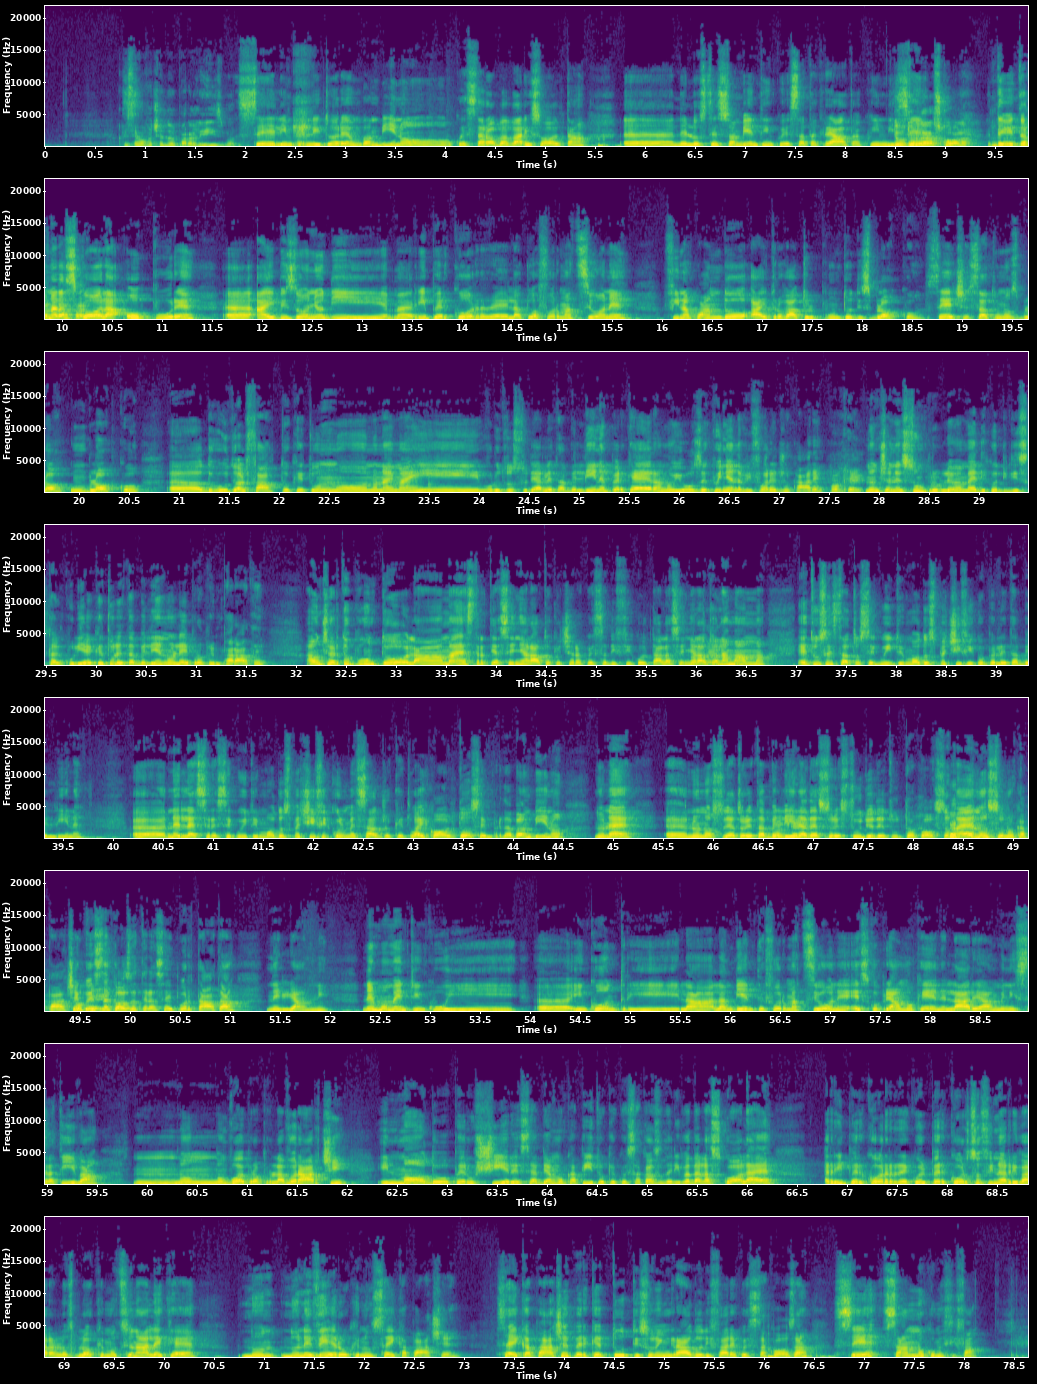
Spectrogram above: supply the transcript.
Che stiamo facendo il parallelismo. Se l'imprenditore è un bambino, questa roba va risolta eh, nello stesso ambiente in cui è stata creata. Quindi Devo tornare a scuola. Devi tornare a scuola oppure eh, hai bisogno di eh, ripercorrere la tua formazione fino a quando hai trovato il punto di sblocco. Se c'è stato sblo- un blocco eh, dovuto al fatto che tu no, non hai mai voluto studiare le tabelline perché era noioso e quindi andavi fuori a giocare, okay. non c'è nessun problema medico di discalculia, è che tu le tabelline non le hai proprio imparate. A un certo punto la maestra ti ha segnalato che c'era questa difficoltà, l'ha segnalato okay. alla mamma e tu sei stato seguito in modo specifico per le tabelline. Uh, nell'essere seguito in modo specifico, il messaggio che tu hai colto, sempre da bambino, non è eh, non ho studiato le tabelline, okay. adesso le studio ed è tutto a posto, ma non sono capace. okay. Questa cosa te la sei portata negli anni. Nel momento in cui eh, incontri la, l'ambiente formazione e scopriamo che nell'area amministrativa mh, mm, non, non vuoi proprio lavorarci, il modo per uscire, se abbiamo capito che questa cosa deriva dalla scuola, è ripercorrere quel percorso fino ad arrivare allo sblocco emozionale che è non, non è vero che non sei capace sei capace perché tutti sono in grado di fare questa cosa se sanno come si fa.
